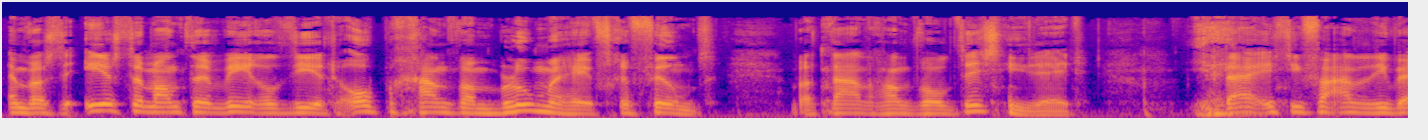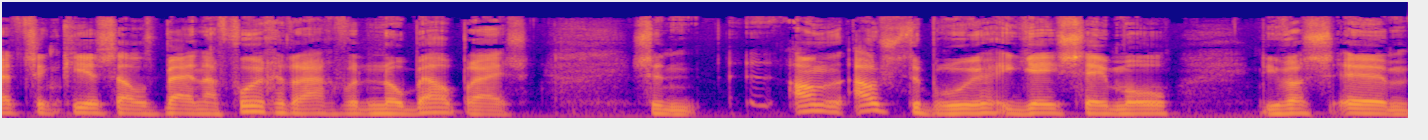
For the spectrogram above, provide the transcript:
en was de eerste man ter wereld die het opengaan van bloemen heeft gefilmd. Wat naderhand Walt Disney deed. Ja. Daar is die vader, die werd zijn keer zelfs bijna voorgedragen voor de Nobelprijs. Zijn oudste broer, J.C. Mol, die was, uh, uh,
